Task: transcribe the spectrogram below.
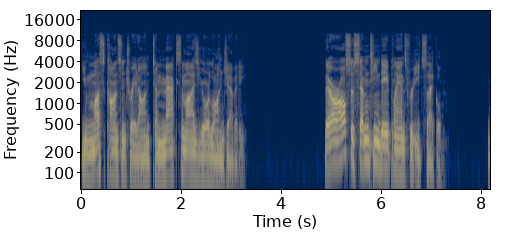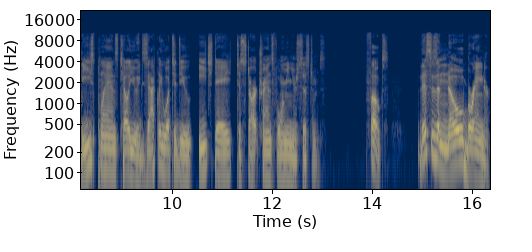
you must concentrate on to maximize your longevity. There are also 17 day plans for each cycle. These plans tell you exactly what to do each day to start transforming your systems. Folks, this is a no brainer,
